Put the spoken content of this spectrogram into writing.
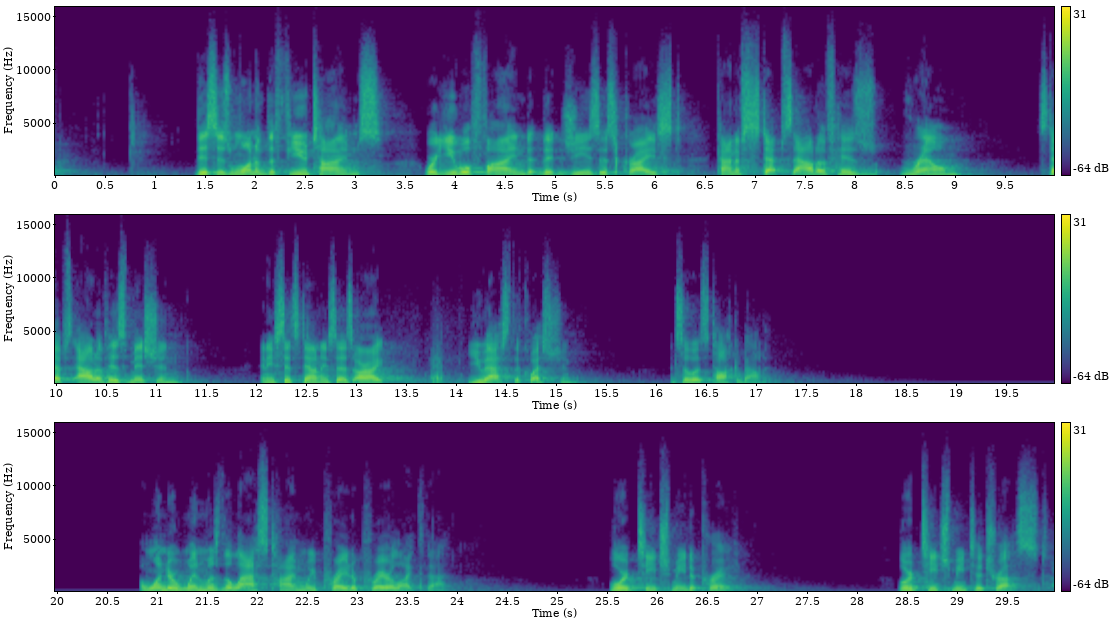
This is one of the few times where you will find that Jesus Christ kind of steps out of his realm, steps out of his mission, and he sits down and he says, All right, you ask the question, and so let's talk about it. I wonder when was the last time we prayed a prayer like that? Lord, teach me to pray. Lord, teach me to trust.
